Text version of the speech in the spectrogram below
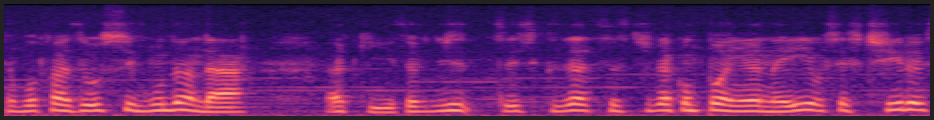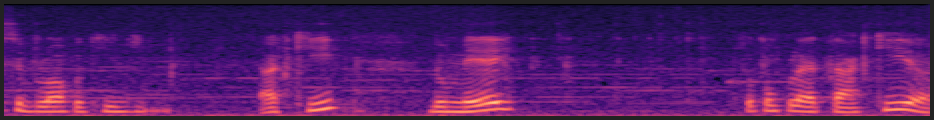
eu vou fazer o segundo andar aqui. Se, se, quiser, se estiver acompanhando aí, vocês tiram esse bloco aqui, de, aqui do meio. Deixa eu completar aqui, ó,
